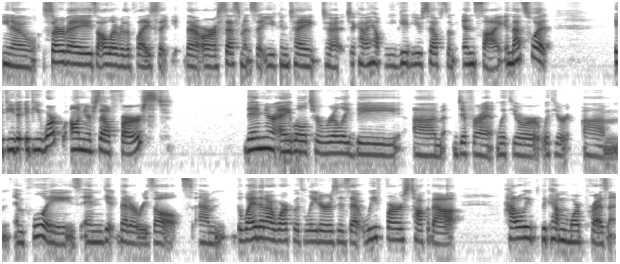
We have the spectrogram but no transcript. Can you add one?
you know, surveys all over the place that, that are assessments that you can take to, to kind of help you give yourself some insight. And that's what, if you, if you work on yourself first, then you're able to really be um, different with your with your um, employees and get better results. Um, the way that I work with leaders is that we first talk about how do we become more present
